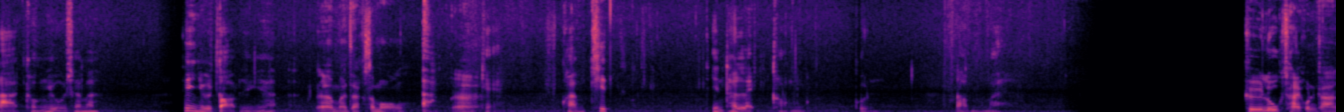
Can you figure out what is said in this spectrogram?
ลาดของยูใช่ไหมที่ยูตอบอย่างเงี้ยอ่ามาจากสมองอะอ่าโอเค ความคิดอินเท l เล็กของคุณตอบมาใหม่คือลูกชายคนกลาง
